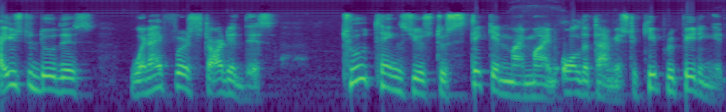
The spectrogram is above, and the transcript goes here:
I used to do this when I first started this. Two things used to stick in my mind all the time. I used to keep repeating it.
